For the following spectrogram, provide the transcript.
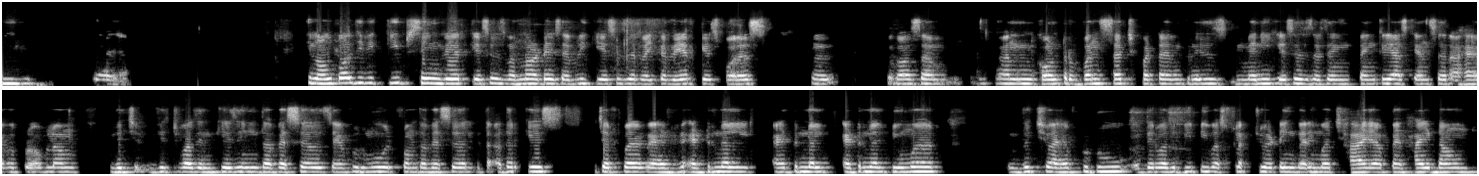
we, yeah, yeah. In oncology, we keep seeing rare cases. One nowadays, every case is like a rare case for us uh, because um, I encounter one such, but I have many cases. As in pancreas cancer, I have a problem which which was encasing the vessels. I have to remove it from the vessel. The other case, which are adrenal adrenal adrenal tumor which I have to do. There was a BP was fluctuating very much high up and high down.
